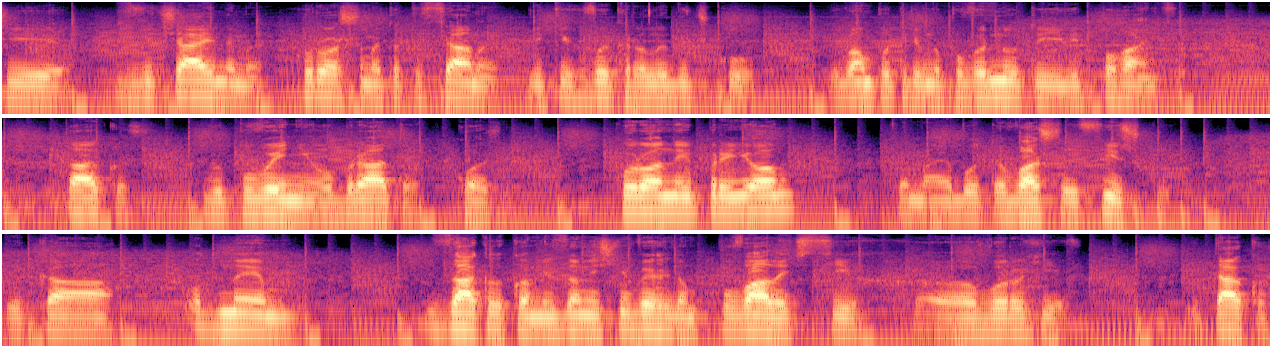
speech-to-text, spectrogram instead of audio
чи звичайними хорошими татусями, яких викрали дочку, і вам потрібно повернути її від поганців. Також ви повинні обрати кожен. Коронний прийом це має бути вашою фішкою, яка одним закликом і зовнішнім виглядом повалить всіх е, ворогів. І також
